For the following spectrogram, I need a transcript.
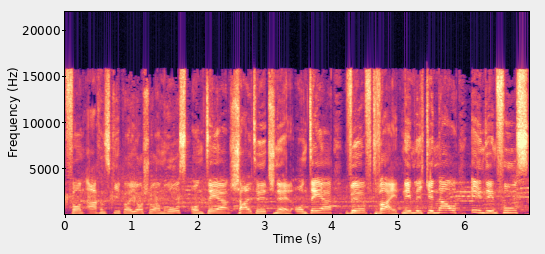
von Aachens Keeper Joshua Mroos und der schaltet schnell und der wirft weit, nämlich genau in den Fuß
